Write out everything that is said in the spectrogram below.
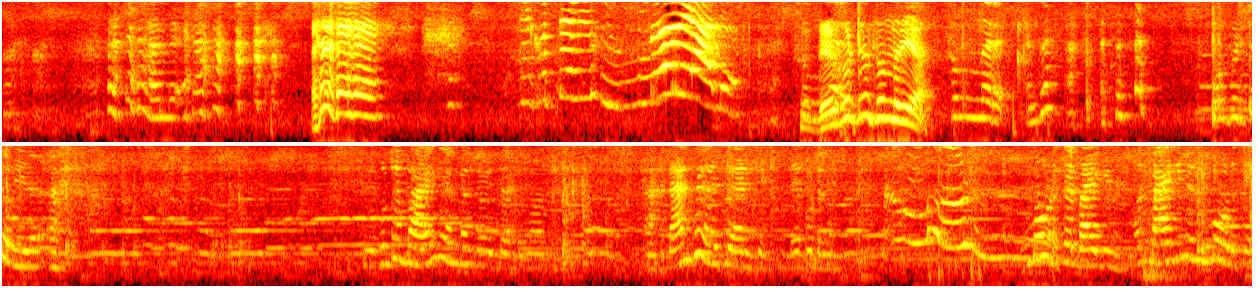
ആ അതെ. ദേക്കുട്ടൻ സുന്ദരിയാ സുന്ദരൻ എന്താ ഓ, പിടിച്ചോ വീട് ആ. ദേക്കുട്ടൻ ബാഗ് ഉണ്ടോ സുന്ദരിയാ. ആ. ഡാൻസ് കളിച്ച് കാണിച്ചേ ദേക്കുട്ടനെ ഉമ്മ കൊടുത്തേ ബാഗിന്. മോൻ ബാഗിന് ഒരു ഉമ്മ കൊടുത്തേ.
